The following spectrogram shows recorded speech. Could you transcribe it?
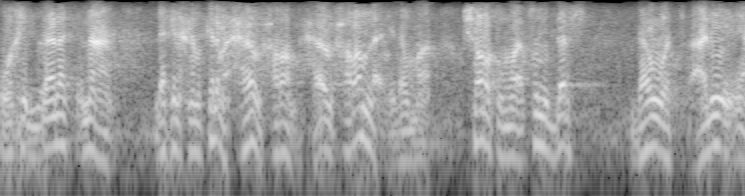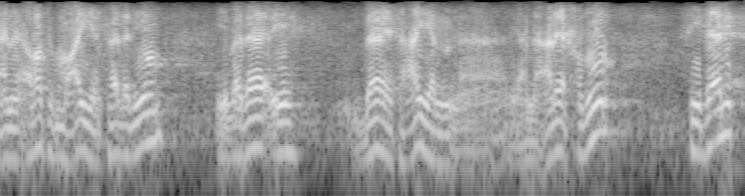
واخد بالك؟ نعم. لكن إحنا بنتكلم عن الحلال والحرام الحلال والحرام لا إذا هم شرطوا ما يقصون الدرس دهوت عليه يعني راتب معين في هذا اليوم يبقى ده إيه؟ ده يتعين آه، يعني عليه الحضور في ذلك.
